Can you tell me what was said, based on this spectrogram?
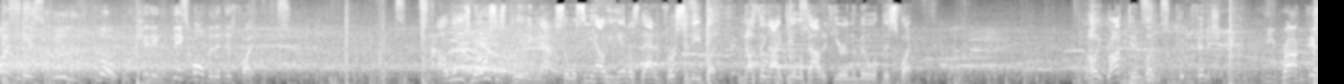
What a huge blow in a big moment in this fight. Ali's nose is bleeding now, so we'll see how he handles that adversity, but nothing ideal about it here in the middle of this fight. Well, he rocked him, but couldn't finish it. He rocked him.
